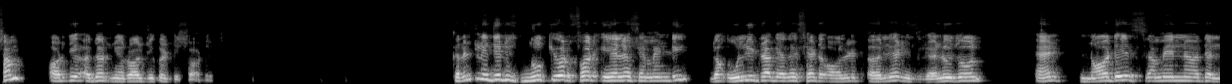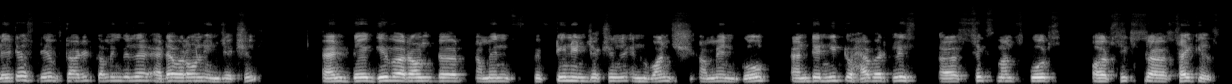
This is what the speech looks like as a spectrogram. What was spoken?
some or the other neurological disorders. Currently, there is no cure for ALS MND. The only drug, as I said earlier, is Riluzole. And nowadays, I mean, uh, the latest, they've started coming with the Edaravone injections and they give around uh, i mean 15 injections in one i mean go and they need to have at least uh, six months course or six uh, cycles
